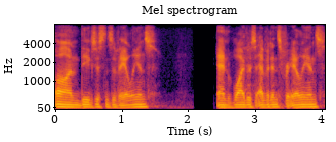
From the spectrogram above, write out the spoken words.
on the existence of aliens and why there's evidence for aliens.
